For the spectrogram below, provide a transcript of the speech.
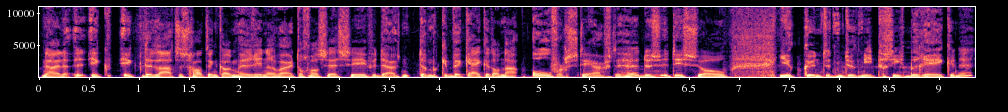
Nou, de, ik, ik, de laatste schatting kan ik me herinneren, waren toch wel 6.000, 7.000. We kijken dan naar oversterfte. Hè? Dus het is zo, je kunt het natuurlijk niet precies berekenen.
